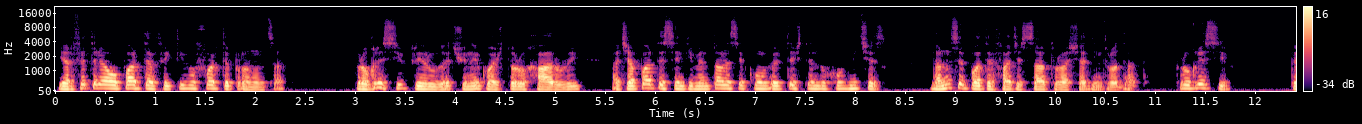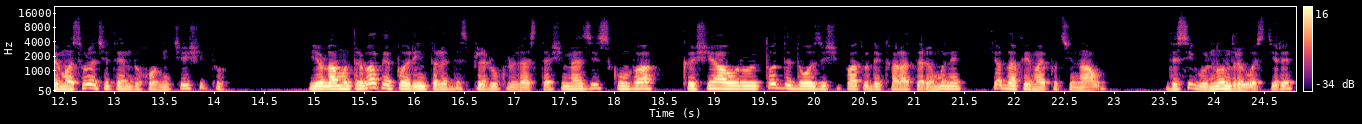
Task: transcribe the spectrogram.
iar fetele au o parte afectivă foarte pronunțată. Progresiv, prin rugăciune, cu ajutorul Harului, acea parte sentimentală se convertește în duhovnicesc, dar nu se poate face saltul așa dintr-o dată. Progresiv. Pe măsură ce te înduhovnicești și tu. Eu l-am întrebat pe părintele despre lucrurile astea și mi-a zis cumva că și aurul tot de 24 de carate rămâne, chiar dacă e mai puțin aur. Desigur, nu îndrăgostire,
